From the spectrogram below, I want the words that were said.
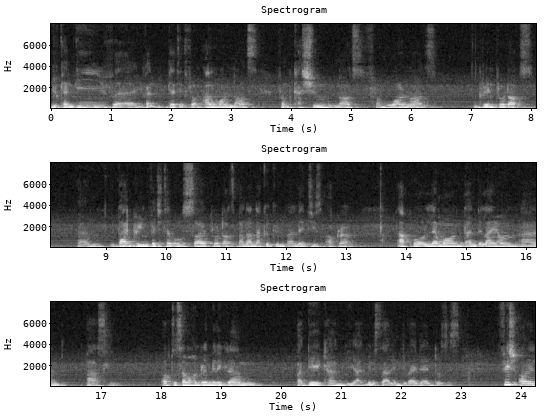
You can give, uh, you can get it from almond nuts, from cashew nuts, from walnuts, green products, um, dark green vegetables, soy products, banana, cucumber, lettuce, okra, apple, lemon, dandelion, and parsley up to 700 milligram per day can be administered in divided doses. Fish oil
